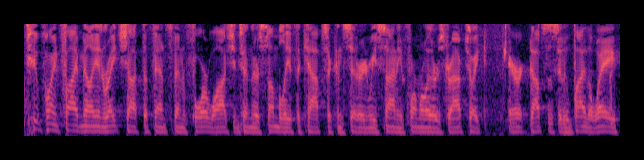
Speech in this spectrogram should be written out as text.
2.5 million right shot defenseman for Washington. There's some belief the Caps are considering re-signing former Oilers draft choice Erik Gustafsson, who, by the way,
